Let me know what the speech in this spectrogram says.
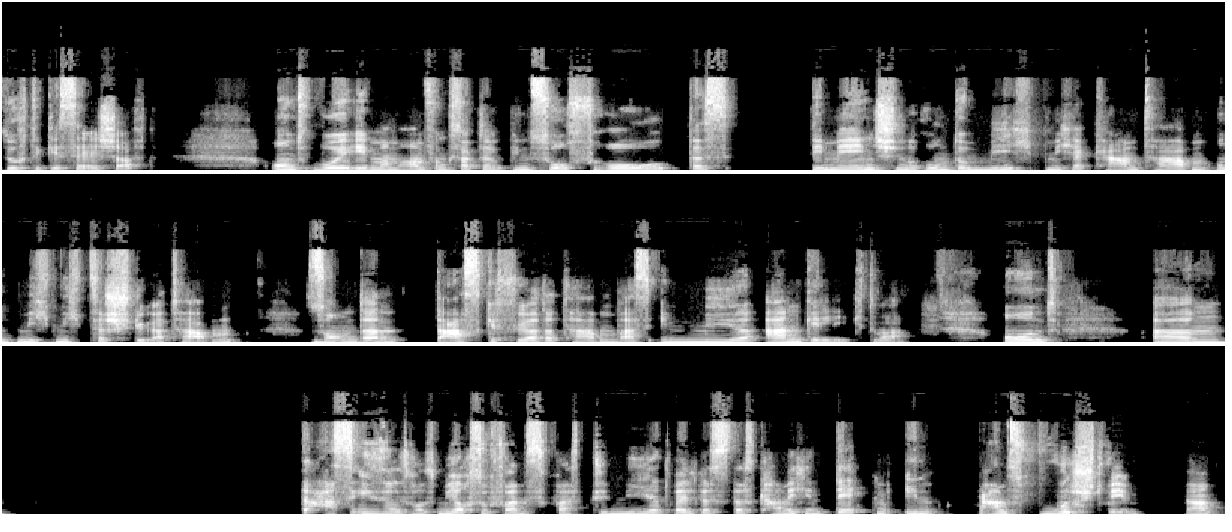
durch die Gesellschaft. Und wo ich eben am Anfang gesagt habe, ich bin so froh, dass die Menschen rund um mich mich erkannt haben und mich nicht zerstört haben, mhm. sondern das gefördert haben, was in mir angelegt war. Und ähm, das ist es, was mich auch so fasziniert, weil das, das kann ich entdecken in ganz wurscht wem. Ja?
